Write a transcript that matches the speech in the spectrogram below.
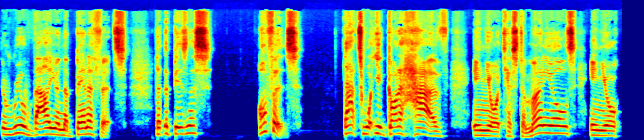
the real value and the benefits that the business offers. That's what you got to have in your testimonials, in your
